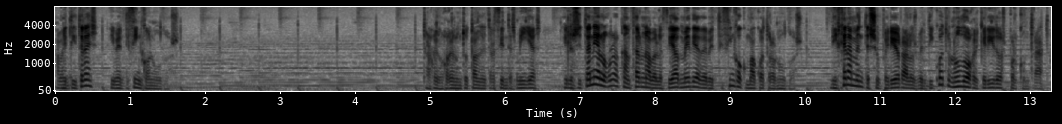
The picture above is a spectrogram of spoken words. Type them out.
a 23 y 25 nudos. Tras recorrer un total de 300 millas, el Lusitania logró alcanzar una velocidad media de 25,4 nudos, ligeramente superior a los 24 nudos requeridos por contrato.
